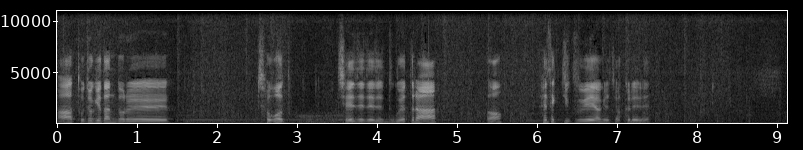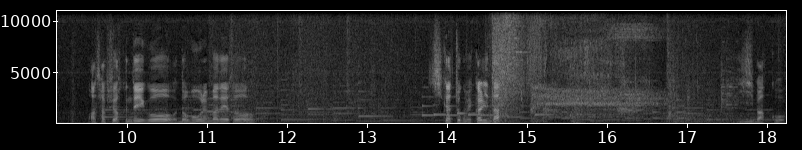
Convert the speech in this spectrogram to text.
아 도적의 단도를 저거 제제제제 누구였더라? 어? 회색지 구해야겠죠? 그래 아 잠시만 근데 이거 너무 오랜만에 해서 키가 조금 헷갈린다? 이 맞고.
